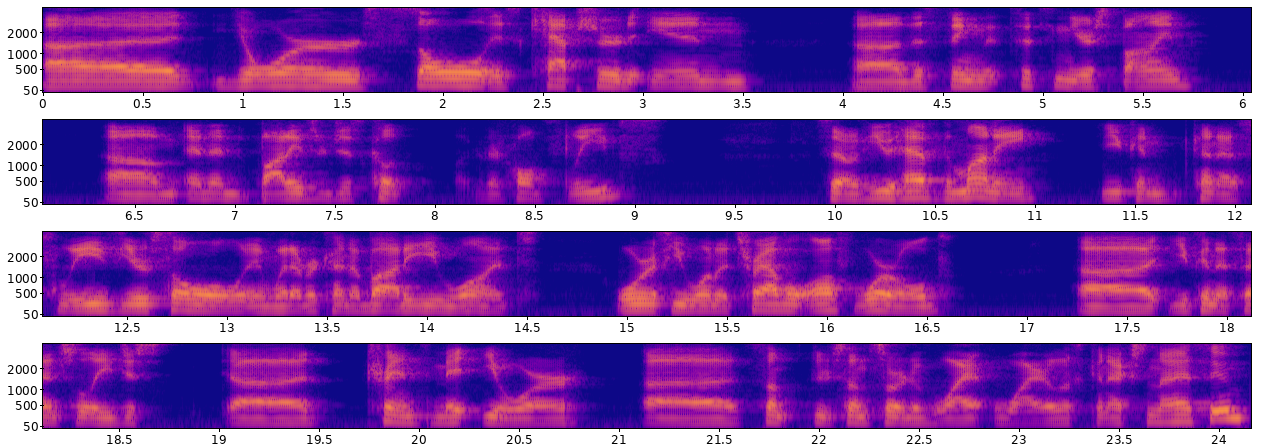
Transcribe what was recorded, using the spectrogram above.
uh, your soul is captured in uh, this thing that sits in your spine, um, and then bodies are just called they're called sleeves. So if you have the money, you can kind of sleeve your soul in whatever kind of body you want, or if you want to travel off world, uh, you can essentially just uh, transmit your uh, some through some sort of wi- wireless connection, I assume,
